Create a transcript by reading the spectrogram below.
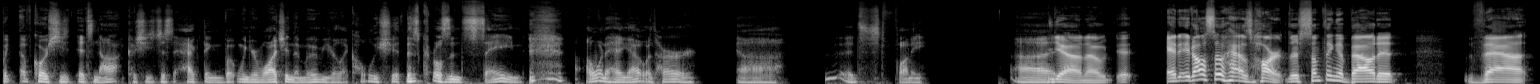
But of course, she, it's not because she's just acting. But when you're watching the movie, you're like, "Holy shit, this girl's insane! I want to hang out with her." Uh, it's just funny. Uh, yeah, no. It, and it also has heart. There's something about it that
